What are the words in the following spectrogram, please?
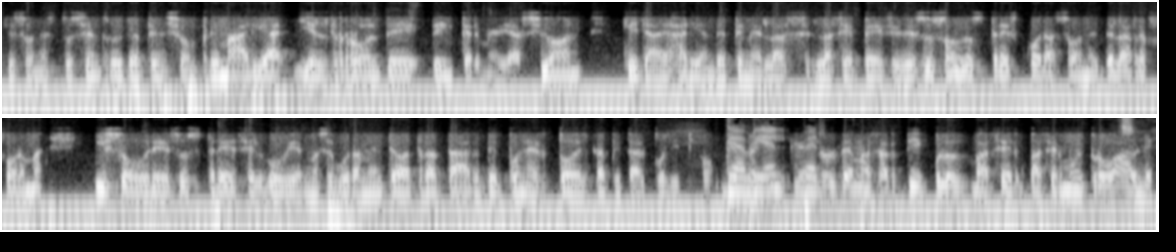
que son estos centros de atención primaria, y el rol de, intermediación que ya dejarían de tener las, las EPS. Esos son los tres corazones de la reforma y sobre esos tres el gobierno seguramente va a tratar de poner todo el capital político. Gabriel, en los demás artículos va a ser, va a ser muy probable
